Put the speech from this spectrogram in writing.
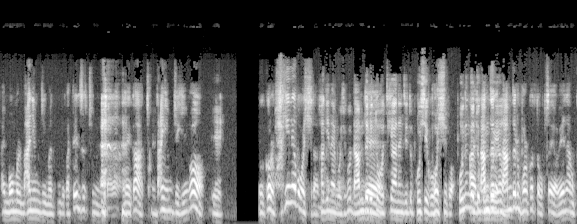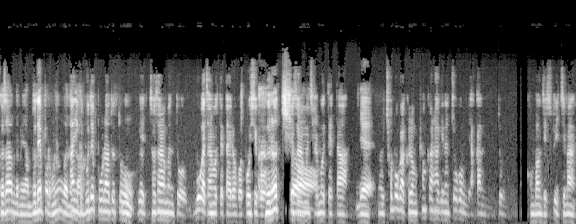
아니, 몸을 많이 움직이면 누가 댄스 추는 거잖아. 그러니까 적당히 움직이고 예, 그걸 확인해 보시라. 확인해 보시고 남들이 예. 또 어떻게 하는지도 보시고 보시고. 보는 아, 것도 남들은 공부예요. 남들은 볼 것도 없어요. 왜냐하면 그 사람들은 그냥 무대뽀로 하는 거니까. 아니 그 무대뽀라도 또 저 사람은 또 뭐가 잘못됐다 이런 거 보시고 그 그렇죠. 사람은 잘못됐다. 예, 어, 초보가 그런 평가를 하기는 조금 약간 좀 건방질 수도 있지만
